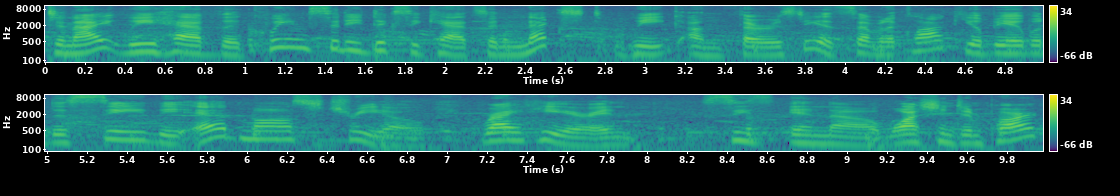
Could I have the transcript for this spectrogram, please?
Tonight we have the Queen City Dixie Cats, and next week on Thursday at 7 o'clock, you'll be able to see the Ed Moss Trio right here in in uh, Washington Park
